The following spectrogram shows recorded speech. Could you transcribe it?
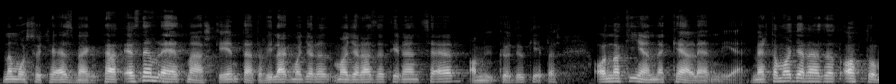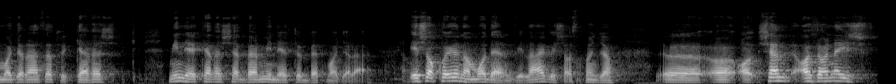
Na most, hogyha ez meg... Tehát ez nem lehet másként, tehát a világmagyarázati rendszer, a működőképes, annak ilyennek kell lennie. Mert a magyarázat attól magyarázat, hogy keves, minél kevesebben, minél többet magyaráz. És akkor jön a modern világ, és azt mondja, a, a, sem, azzal ne is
